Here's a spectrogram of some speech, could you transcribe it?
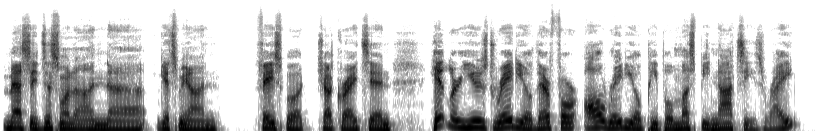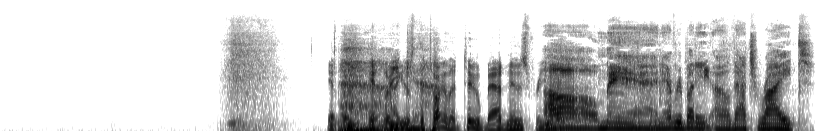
message. This one on, uh, gets me on Facebook. Chuck writes in, Hitler used radio. Therefore, all radio people must be Nazis, right? Hitler, Hitler used the toilet too. Bad news for you. Oh man, everybody. Oh, that's right.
